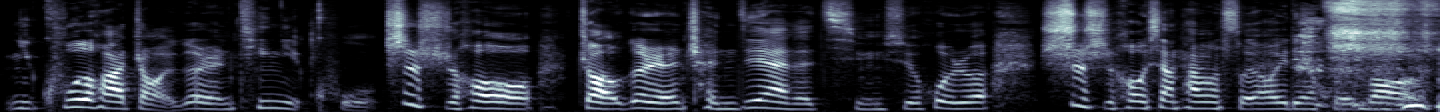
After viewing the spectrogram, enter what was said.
你哭的话，找一个人听你哭，是时候找个人沉淀的情绪，或者说是时候向他们索要一点回报了。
